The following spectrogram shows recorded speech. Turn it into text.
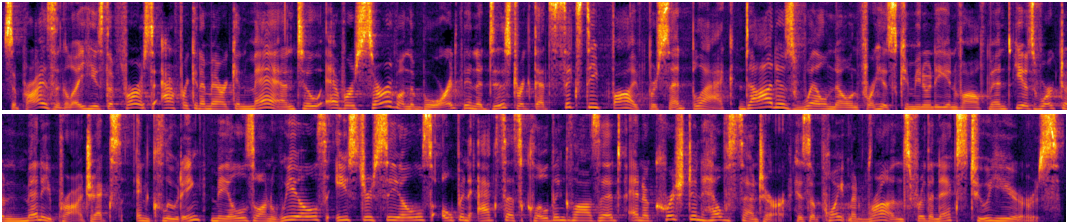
Surprisingly, he's the first African American man to ever serve on the board in a district that's 65% black. Dodd is well known for his community involvement. He has worked on many projects, including Meals on Wheels, Easter Seals, Open Access Clothing Closet, and a Christian health center. His appointment runs for the next two years.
